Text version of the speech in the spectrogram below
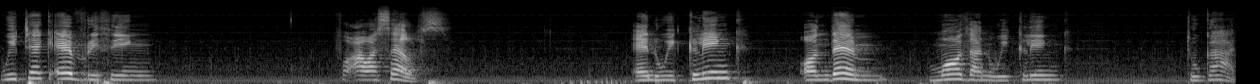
we take everything for ourselves and we cling on them more than we cling to God.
